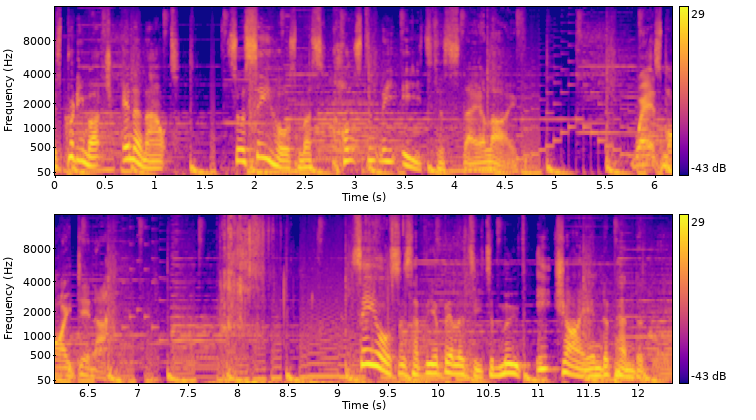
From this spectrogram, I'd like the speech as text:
It's pretty much in and out, so a seahorse must constantly eat to stay alive. Where's my dinner? Seahorses have the ability to move each eye independently.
